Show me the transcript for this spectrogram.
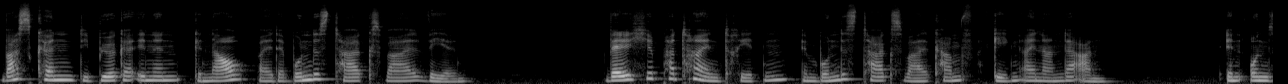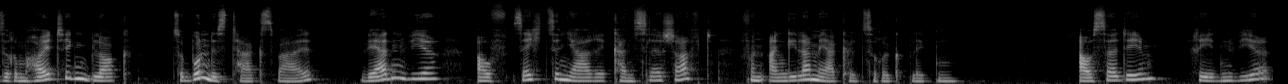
Was können die Bürgerinnen genau bei der Bundestagswahl wählen? Welche Parteien treten im Bundestagswahlkampf gegeneinander an? In unserem heutigen Blog zur Bundestagswahl werden wir auf 16 Jahre Kanzlerschaft von Angela Merkel zurückblicken. Außerdem reden wir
